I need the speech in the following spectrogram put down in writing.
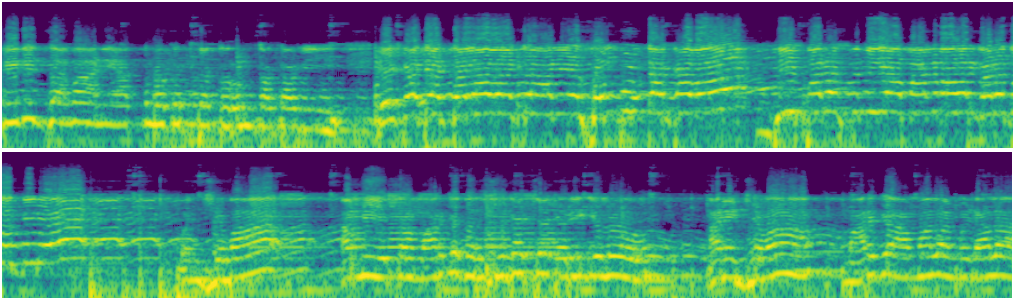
विधीत जावा आणि आत्महत्या करून टाकावी. एखाद्या तलावाचा आणि संपून टाकावा. ही परिस्थिती या मानवावर घडत होती रे. पण जेव्हा आम्ही एका मार्गदर्शकाच्या घरी गेलो आणि जेव्हा मार्ग आम्हाला मिळाला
